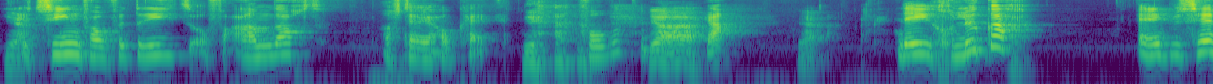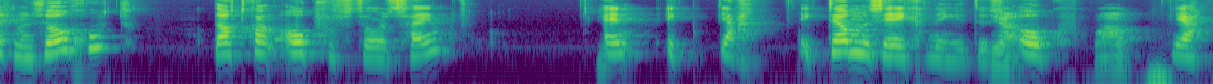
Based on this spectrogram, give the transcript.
Ja. Het zien van verdriet of aandacht, als ik naar jou kijk Ja. bijvoorbeeld. Ja. Ja. Ja. Nee, gelukkig. En ik besef me zo goed, dat kan ook verstoord zijn. En ik, ja, ik tel mijn zegeningen dus Ja. ook. Wauw. Ja,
